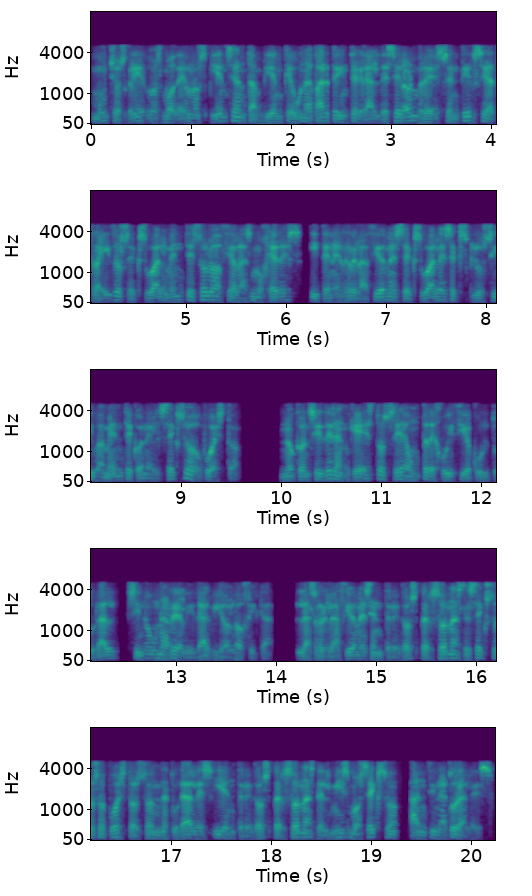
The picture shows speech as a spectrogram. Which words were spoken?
Muchos griegos modernos piensan también que una parte integral de ser hombre es sentirse atraído sexualmente solo hacia las mujeres, y tener relaciones sexuales exclusivamente con el sexo opuesto. No consideran que esto sea un prejuicio cultural, sino una realidad biológica. Las relaciones entre dos personas de sexos opuestos son naturales y entre dos personas del mismo sexo, antinaturales.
